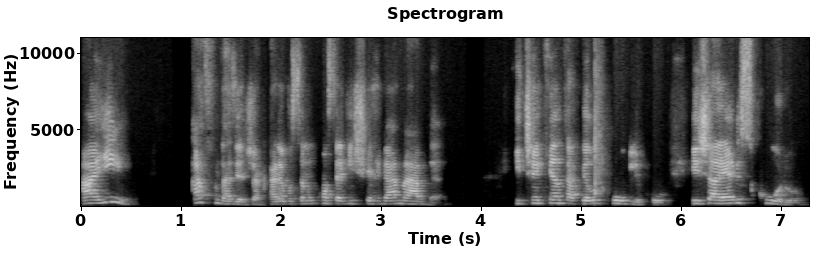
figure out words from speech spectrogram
Aí, a fantasia de jacaré, você não consegue enxergar nada. E tinha que entrar pelo público. E já era escuro.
